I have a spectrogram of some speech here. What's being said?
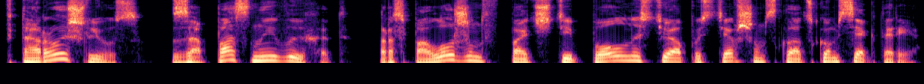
Второй шлюз — запасный выход, расположен в почти полностью опустевшем складском секторе.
